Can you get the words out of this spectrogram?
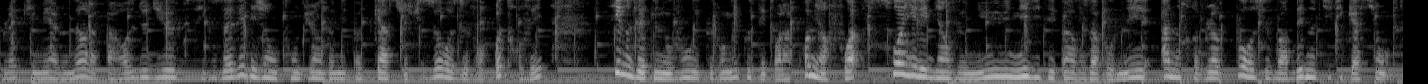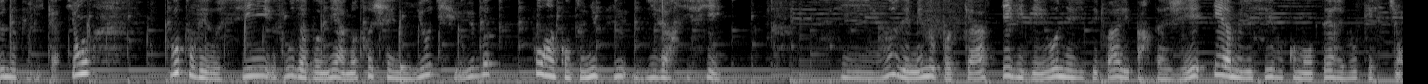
blog qui met à l'honneur la parole de Dieu. Si vous avez déjà entendu un de mes podcasts, je suis heureuse de vous retrouver. Si vous êtes nouveau et que vous m'écoutez pour la première fois, soyez les bienvenus. N'hésitez pas à vous abonner à notre blog pour recevoir des notifications de nos publications. Vous pouvez aussi vous abonner à notre chaîne YouTube pour un contenu plus diversifié. Si vous aimez nos podcasts et vidéos, n'hésitez pas à les partager et à me laisser vos commentaires et vos questions.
